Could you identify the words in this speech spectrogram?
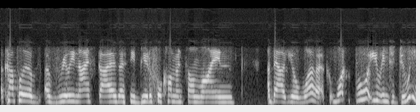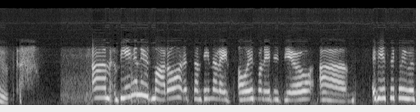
a couple of, of really nice guys. I see beautiful comments online about your work. What brought you into doing this? Um, being a nude model is something that I always wanted to do. Um, I basically was,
